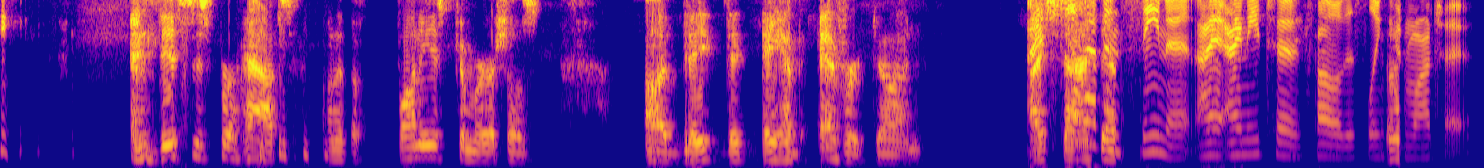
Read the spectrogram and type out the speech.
and this is perhaps one of the funniest commercials uh, they that they have ever done. I, still haven't there- seen it. I, I need to follow this link and watch it.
